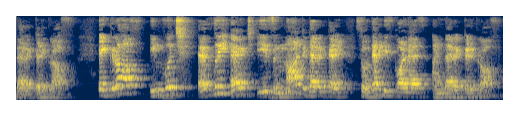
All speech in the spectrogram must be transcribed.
directed graph. A graph in which every edge is not directed, so then it is called as undirected graph.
